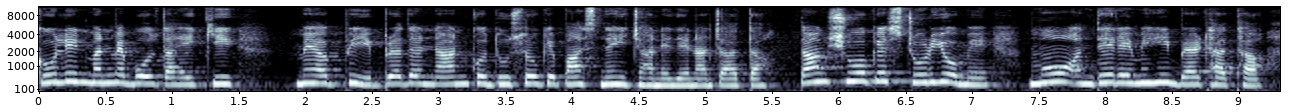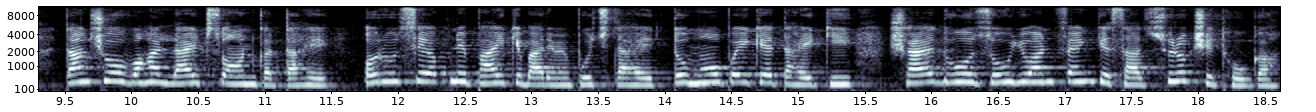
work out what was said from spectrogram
गुलिन मन में बोलता है कि मैं अब भी ब्रदर नान को दूसरों के पास नहीं जाने देना चाहता। तांगशुओ के स्टूडियो में मो अंधेरे में ही बैठा था। तांगशुओ वहाँ लाइट्स ऑन करता है और उससे अपने भाई के बारे में पूछता है। तो मो पई कहता है कि शायद वो जो युआन फेंग के साथ सुरक्षित होगा।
